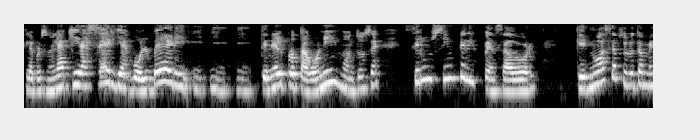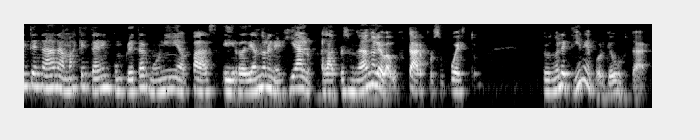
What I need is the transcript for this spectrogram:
Que la personalidad quiera ser y volver y, y tener el protagonismo. Entonces, ser un simple dispensador que no hace absolutamente nada nada más que estar en completa armonía, paz e irradiando la energía, a la personalidad no le va a gustar, por supuesto pero no le tiene por qué gustar.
